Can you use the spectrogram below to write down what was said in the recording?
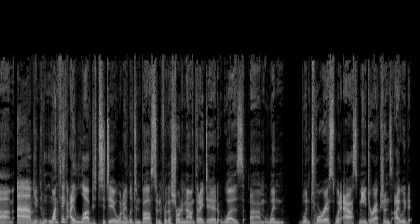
Um, Um, One thing I loved to do when I lived in Boston for the short amount that I did was um, when when tourists would ask me directions, I would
